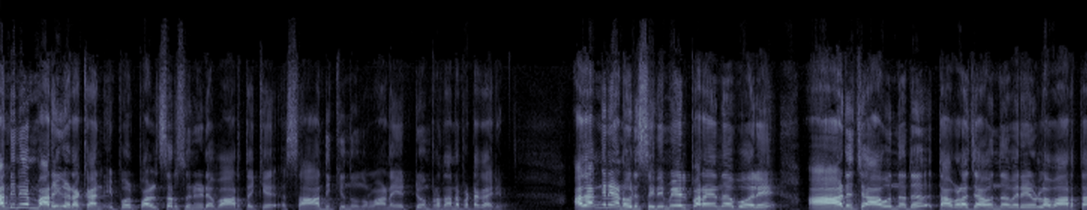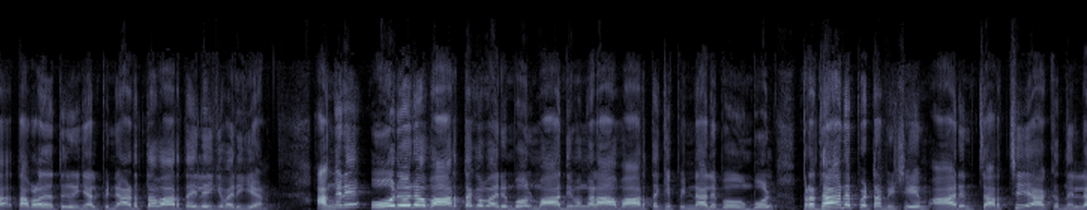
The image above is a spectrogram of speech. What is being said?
അതിനെ മറികടക്കാൻ ഇപ്പോൾ പൾസർ സുനിയുടെ വാർത്തയ്ക്ക് സാധിക്കുന്നു എന്നുള്ളതാണ് ഏറ്റവും പ്രധാനപ്പെട്ട കാര്യം. അതങ്ങനെയാണ് ഒരു സിനിമയിൽ പറയുന്നത് പോലെ ആട് ചാവുന്നത് തവള ചാവുന്നവരെയുള്ള വാർത്ത തവള എത്തു കഴിഞ്ഞാൽ പിന്നെ അടുത്ത വാർത്തയിലേക്ക് വരികയാണ്. അങ്ങനെ ഓരോരോ വാർത്തകൾ വരുമ്പോൾ മാധ്യമങ്ങൾ ആ വാർത്തയ്ക്ക് പിന്നാലെ പോകുമ്പോൾ പ്രധാനപ്പെട്ട വിഷയം ആരും ചർച്ചയാക്കുന്നില്ല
